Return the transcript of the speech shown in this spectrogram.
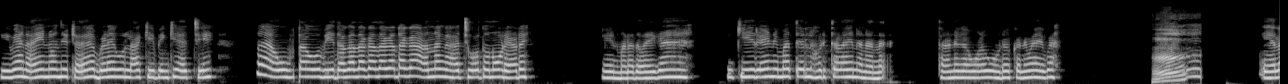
ಇವೇನ ಇನ್ನೊಂದಿಟ ಬೆಳೆ ಹುಲ್ಲು ಹಾಕಿ ಬೆಂಕಿ ಹಚ್ಚಿ ಉಗ್ತಾ ಉಬಿ ದಗ ದಗ ದಗ ದಗ ಅನ್ನಂಗ ಹಚ್ಚಿ ಹೋದ ನೋಡಿ ಯಾರೇ ಏನು ಮಾಡೋದವ ಈಗ? ಈಕಿ ರೇಣಿ ಮತ್ತೆ ಎಲ್ಲಿ ಹೊಡಿತಾಳ ಏನ ನನ್ನ? ತಣ್ಣಗ ಒಳಗೆ ಹೊಡೋಕನಿವ ಇವ ಏನ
